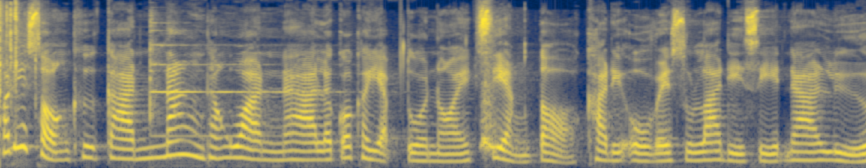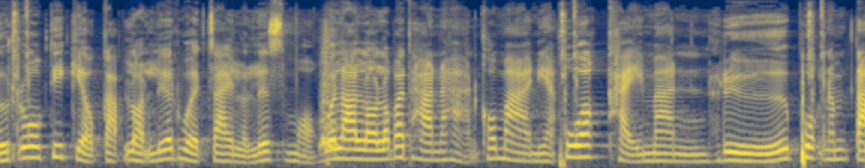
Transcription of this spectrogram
ข้อที่ 2 คือการนั่งทั้งวันนะคะแล้วก็ขยับตัวน้อยเสี่ยงต่อ cardiovascular disease นะคะหรือโรคที่เกี่ยวกับหลอดเลือดหัวใจหลอดเลือดสมอง เวลาเรารับประทานอาหารเข้ามาเนี่ย พวกไขมันหรือพวกน้ำต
